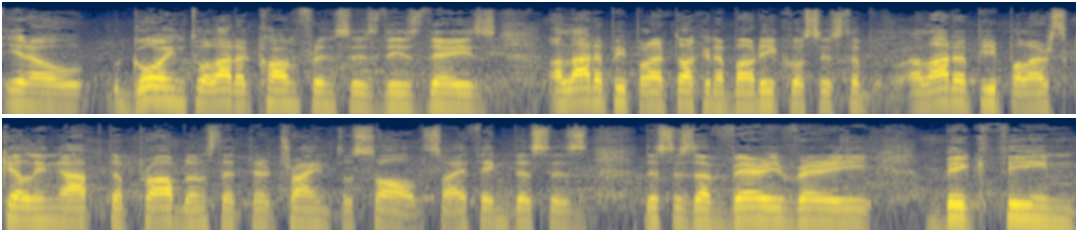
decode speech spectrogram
you know, going to a lot of conferences these days, a lot of people are talking about ecosystem. A lot of people are scaling up the problems that they're trying to solve. So I think this is this is a very very big theme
